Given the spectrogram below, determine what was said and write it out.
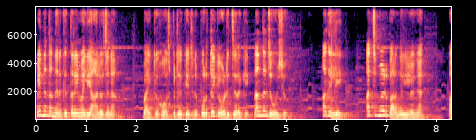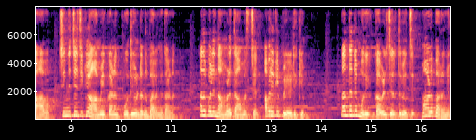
പിന്നെന്താ നിനക്ക് ഇത്രയും വലിയ ആലോചന? ബൈക്ക് ഹോസ്പിറ്റൽ കയറ്റിന് പുറത്തേക്ക് ഓടിച്ചിറക്കി നന്ദൻ ചോദിച്ചു. അതില്ലേ? അച്ഛമ്മയോട് പറഞ്ഞില്ലല്ലോ ഞാൻ. പാവം ചിന്നി ചേച്ചിക്കും ആമയെ കാണാൻ കൊതിയുണ്ടെന്ന് പറഞ്ഞതാണ്. അതുപോലെ നമ്മൾ താമസിച്ചാൽ അവരൊക്കെ പേടിക്കും. നന്ദന്റെ മുതി കവിൾ ചേർത്ത് വെച്ച് മാൾ പറഞ്ഞു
